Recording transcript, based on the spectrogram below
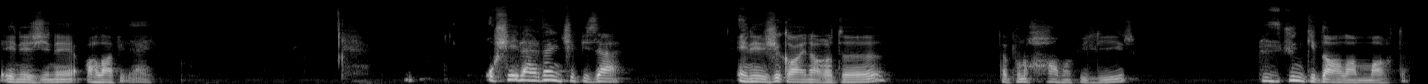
enerjini ala bilək. O şeylərdən ki bizə enerji qaynağıdır və bunu hamı bilir. Düzgün qidalanmaqdır.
